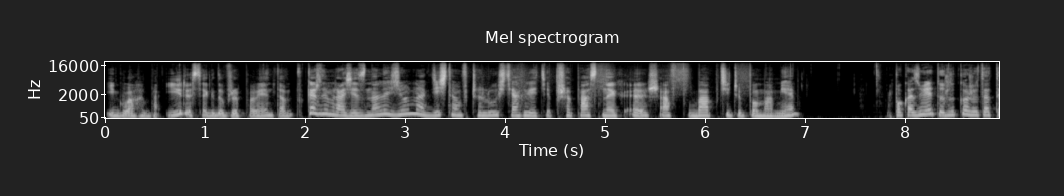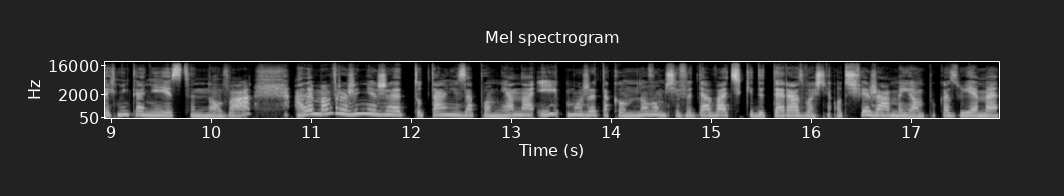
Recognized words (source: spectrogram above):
igła chyba Irys, jak dobrze pamiętam. W każdym razie znaleziona gdzieś tam w czeluściach, wiecie, przepasnych e, szaf po babci czy po mamie. Pokazuje to tylko, że ta technika nie jest nowa, ale mam wrażenie, że totalnie zapomniana i może taką nową się wydawać, kiedy teraz właśnie odświeżamy ją, pokazujemy,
